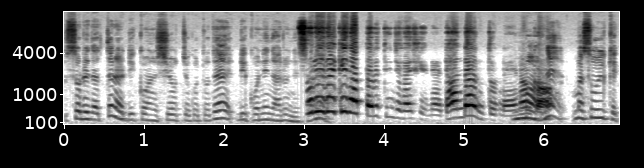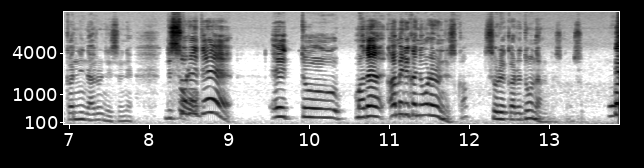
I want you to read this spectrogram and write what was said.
それだったら離婚しようということで離婚になるんですよね。それだけだったらっていうんじゃないですけどね。だんだんとねなんか、まあねまあそういう結果になるんですよね。でそれでえっとまだアメリカにおられるんですか？それからどうなるんですか？そで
